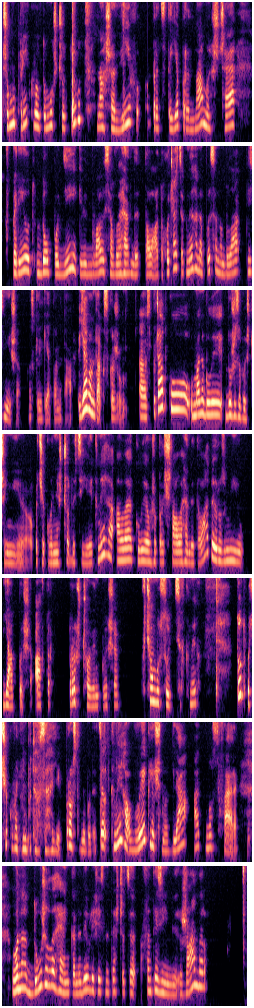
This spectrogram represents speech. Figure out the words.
Чому приквел? Тому що тут наша Вів предстає перед нами ще в період до подій, які відбувалися в легенди Талату. Хоча ця книга написана була пізніше, наскільки я пам'ятаю. Я вам так скажу. Спочатку у мене були дуже завищені очікування щодо цієї книги, але коли я вже прочитала легенди Талату і розумію, як пише автор, про що він пише, в чому суть цих книг, Тут очікувань не буде взагалі, просто не буде. Це книга виключно для атмосфери. Вона дуже легенька, не дивлячись на те, що це фантазійний жанр,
